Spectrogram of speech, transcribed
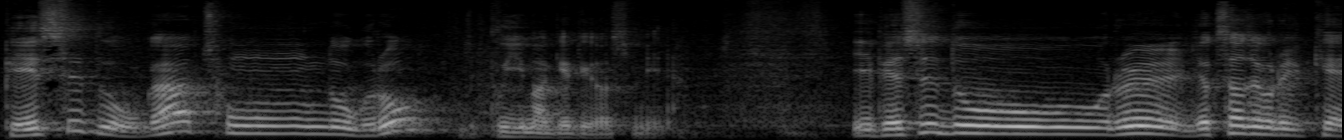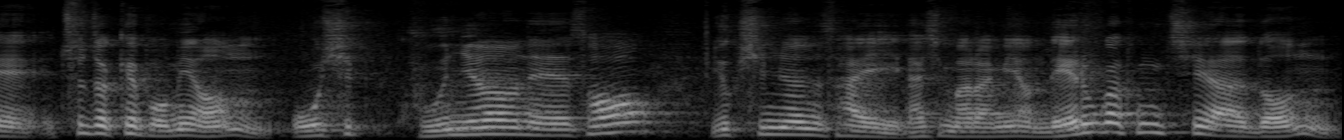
베스도가 총독으로 부임하게 되었습니다. 이 베스도를 역사적으로 이렇게 추적해 보면 59년에서 60년 사이 다시 말하면 네로가 통치하던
